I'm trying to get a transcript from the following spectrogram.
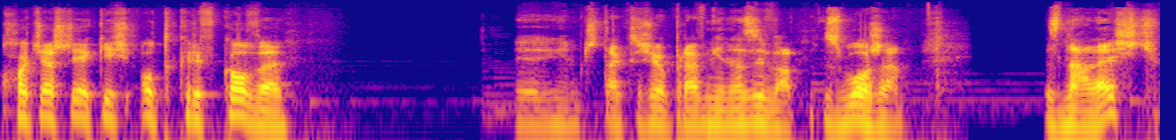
chociaż jakieś odkrywkowe, yy, nie wiem czy tak to się oprawnie nazywa, złoża znaleźć.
